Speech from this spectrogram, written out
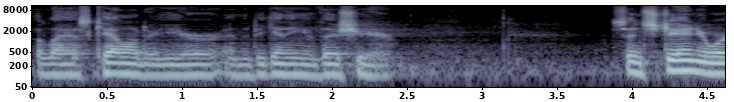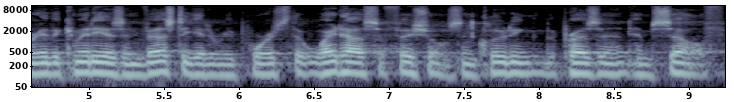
the last calendar year and the beginning of this year. Since January, the committee has investigated reports that White House officials, including the president himself,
